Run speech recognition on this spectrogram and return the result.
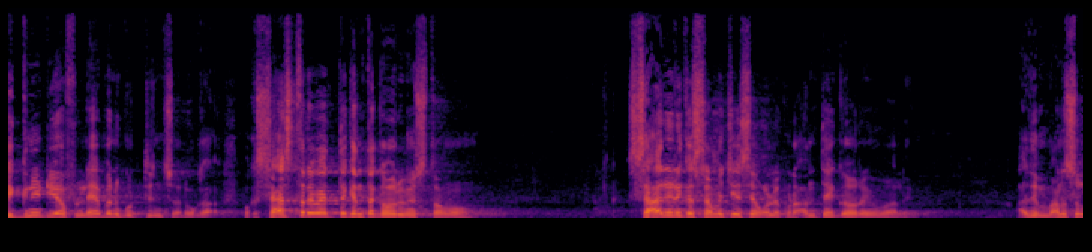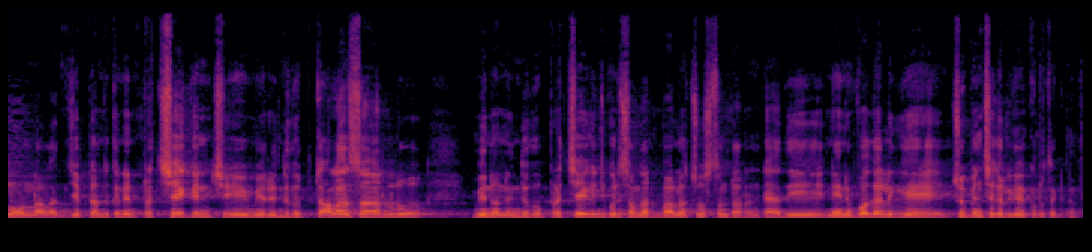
డిగ్నిటీ ఆఫ్ లేబర్ని గుర్తించాలి. ఒక ఒక శాస్త్రవేత్తకి ఎంత గౌరవిస్తామో శారీరక శ్రమ చేసే వాళ్ళకి కూడా అంతే గౌరవం ఇవ్వాలి. అది మనసులో ఉండాలి. అది చెప్పి అందుకే నేను ప్రత్యేకించి మీరు ఎందుకు చాలాసార్లు మీరు నన్ను ఎందుకు ప్రత్యేకించి కొన్ని సందర్భాల్లో చూస్తుంటారంటే అది నేను ఇవ్వగలిగే చూపించగలిగే కృతజ్ఞత.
